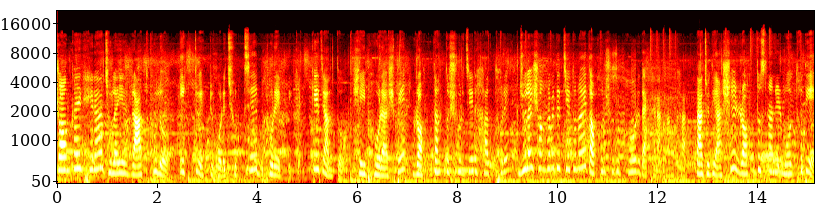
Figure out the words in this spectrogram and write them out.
শঙ্কায় ঘেরা জুলাইয়ের রাতগুলো একটু একটু করে ছুটছে ভোরের দিকে। কে জানতো? সেই ভোর আসবে রক্তাক্ত সূর্যের হাত ধরে। জুলাই সংগ্রামীদের চেতনায় তখন শুধু ভোর দেখার আকাঙ্ক্ষা। তা যদি আসে রক্ত স্নানের মধ্য দিয়ে,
